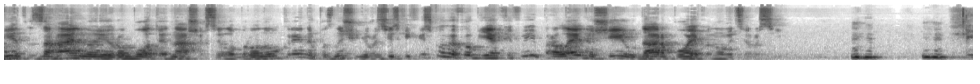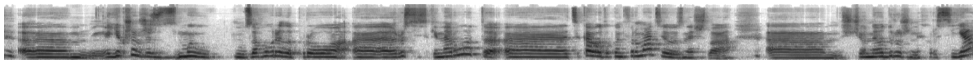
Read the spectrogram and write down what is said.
від загальної роботи наших сил оборони України по знищенню російських військових об'єктів і паралельно ще й удар по економіці Росії. Мгм. Мгм. Е, якщо вже ми заговорили про е, російський народ, е, цікаву таку інформацію знайшла, е, що неодружених росіян,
